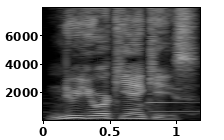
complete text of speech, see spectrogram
New York Yankees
